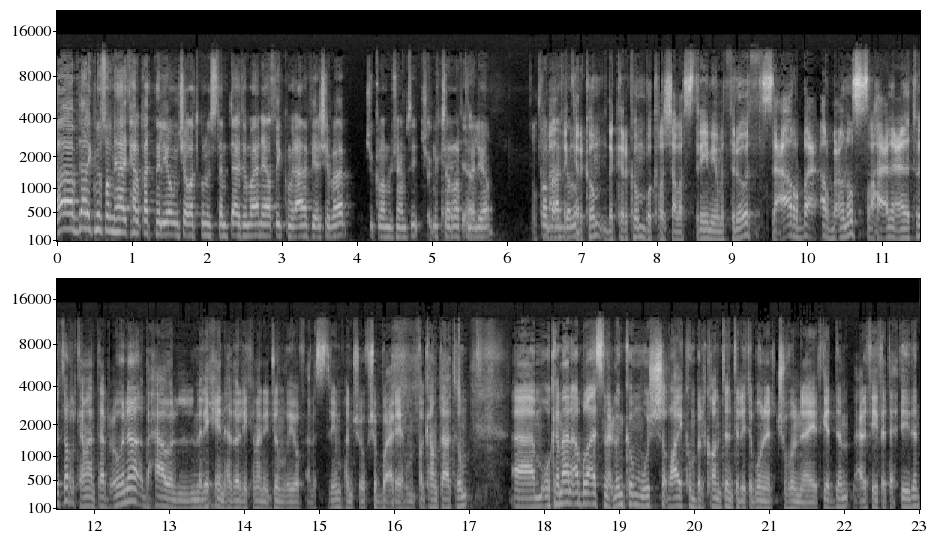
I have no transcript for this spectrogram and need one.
آه بذلك نوصل نهايه حلقتنا اليوم. إن شاء الله تكونوا استمتعتوا معنا. يعطيكم العافية يا شباب. شكرا شكراً إنك شرفتنا. اليوم. تفضل. اذكركم أذكركم بكرة إن شاء الله stream يوم الثلاث الساعة 4 4 ونص راح أعلن على تويتر كمان تابعونا. بحاول المليحين هذول كمان يجون ضيوف على ال stream خلينا نشوف شبوا عليهم في account اتهم وكمان أبغى أسمع منكم وش رأيكم بال content اللي تبون تشوفونه يتقدم على فيفا تحديدا.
